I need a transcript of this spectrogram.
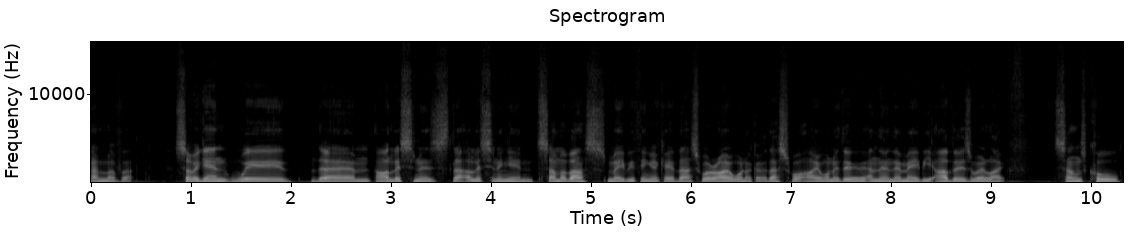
I love that. So again, with the, um, our listeners that are listening in, some of us maybe think, okay, that's where I want to go. That's what I want to do. And then there may be others where like, sounds cool,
